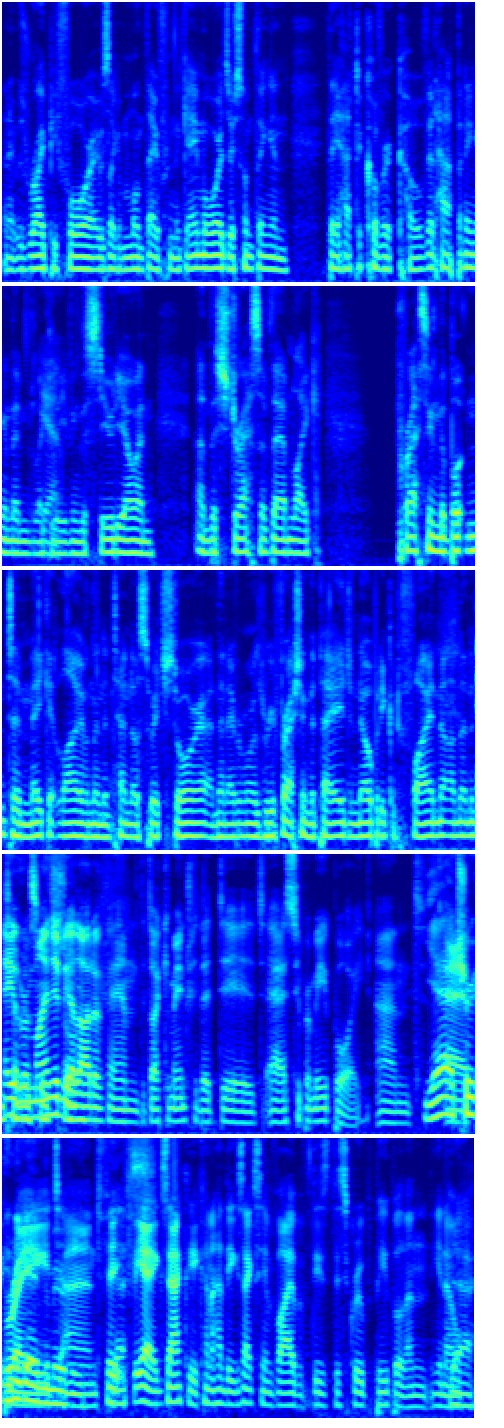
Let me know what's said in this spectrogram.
and it was right before it was like a month out from the Game Awards or something, and they had to cover COVID happening and then like Yeah. leaving the studio and and the stress of them like pressing the button to make it live on the Nintendo Switch store, and then everyone was refreshing the page and nobody could find it on the Nintendo. It reminded Switch me a lot of um, the documentary that did uh, Super Meat Boy and Yeah, uh, true, in the the Braid and fi- Yes. yeah, exactly. It kind of had the exact same vibe of these this group of people and you know Yeah.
